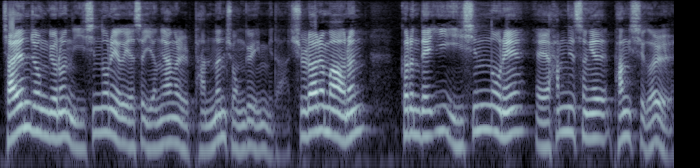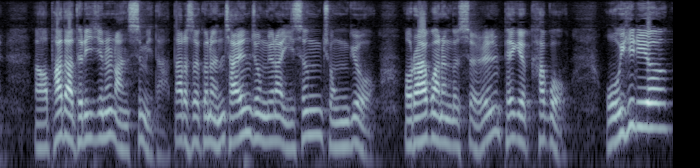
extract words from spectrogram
자연 종교는 이신론에 의해서 영향을 받는 종교입니다. 슐라르마는 그런데 이 이신론의 합리성의 방식을 받아들이지는 않습니다. 따라서 그는 자연 종교나 이성 종교 라고 하는 것을 배격하고 오히려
